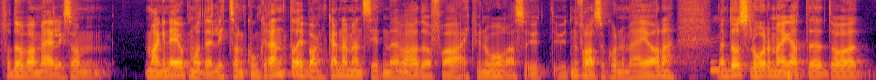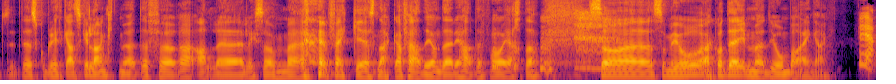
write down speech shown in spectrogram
For da var vi liksom Mange er jo på en måte litt sånn konkurrenter i bankene, men siden vi var da fra Equinor, altså ut, utenfra, så kunne vi gjøre det. Men da slo det meg at eh, da, det skulle bli et ganske langt møte før eh, alle liksom eh, fikk snakka ferdig om det de hadde på hjertet. Så, så vi gjorde akkurat det møtet gjorde vi bare én gang. ja.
